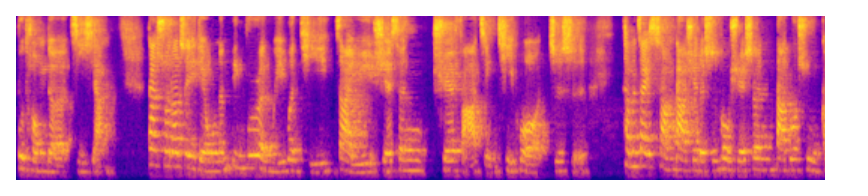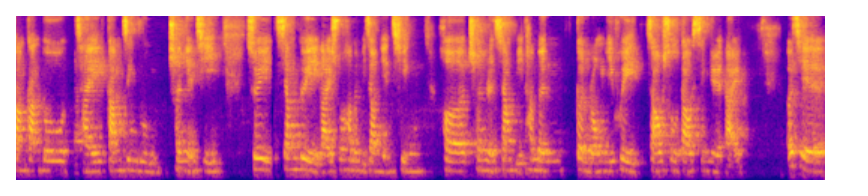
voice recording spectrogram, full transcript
不同的迹象。但说到这一点，我们并不认为问题在于学生缺乏警惕或知识。他们在上大学的时候，学生大多数刚刚都才刚进入成年期，所以相对来说他们比较年轻，和成人相比，他们更容易会遭受到性虐待。而且，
